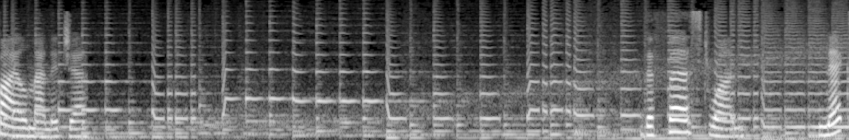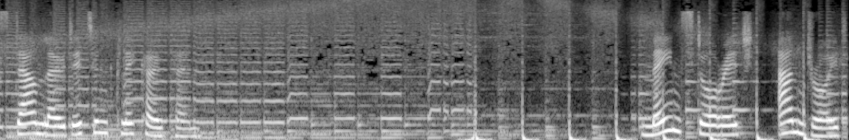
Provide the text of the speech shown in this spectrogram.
File Manager. The first one. Next download it and click open. Main storage, Android,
